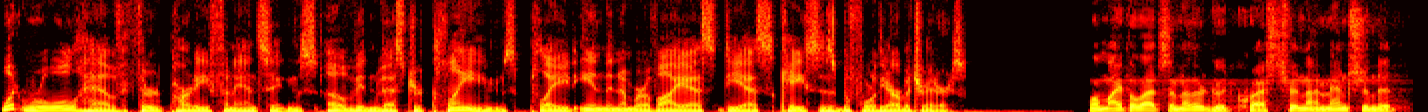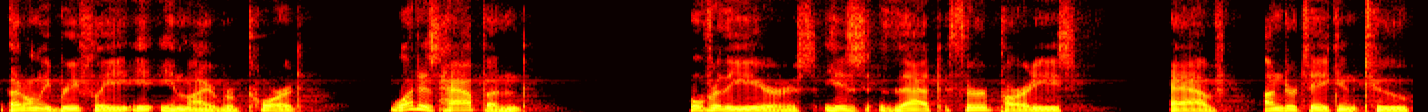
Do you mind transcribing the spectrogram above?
What role have third party financings of investor claims played in the number of ISDS cases before the arbitrators? Well, Michael, that's another good question. I mentioned it, but only briefly in my report. What has happened over the years is that third parties have undertaken to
